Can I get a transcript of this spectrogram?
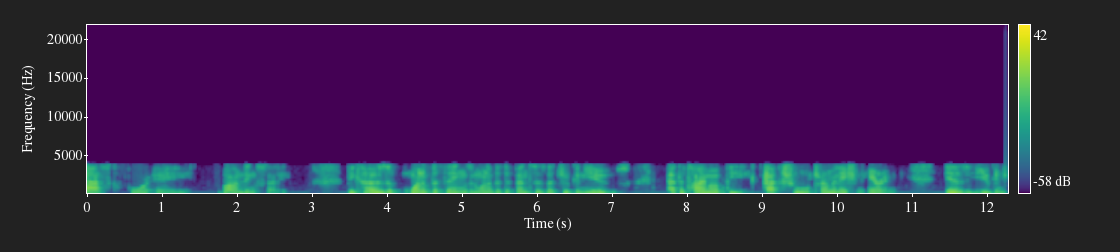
ask for a bonding study because one of the things and one of the defenses that you can use at the time of the actual termination hearing is you can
